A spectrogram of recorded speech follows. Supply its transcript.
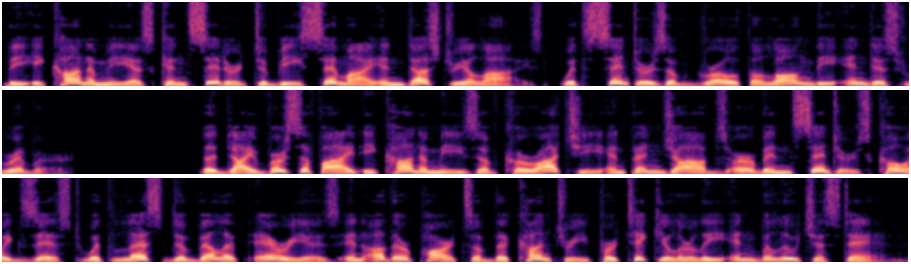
The economy is considered to be semi-industrialized, with centers of growth along the Indus River. The diversified economies of Karachi and Punjab's urban centres coexist with less developed areas in other parts of the country particularly in Baluchistan.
